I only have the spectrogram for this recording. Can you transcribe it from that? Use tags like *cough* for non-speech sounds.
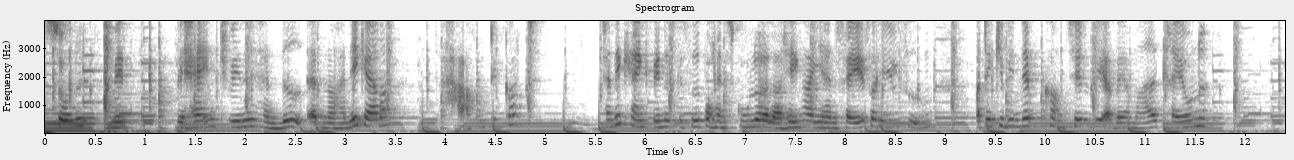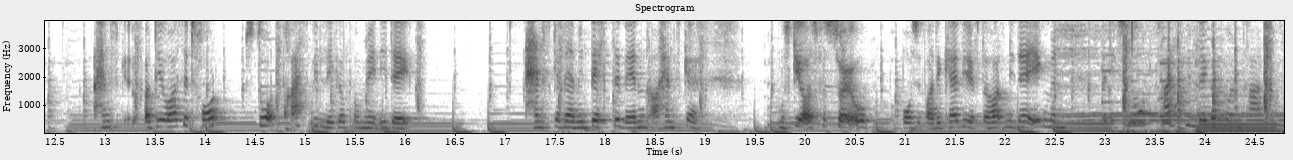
sunde mænd vil have en kvinde, han ved, at når han ikke er der, så har hun det godt. Han ikke have en kvinde, der skal sidde på hans skulder eller hænger i hans haser hele tiden. Og det kan vi nemt komme til ved at være meget krævende. Han skal, og det er jo også et hårdt, stort pres, vi lægger på mænd i dag. Han skal være min bedste ven, og han skal måske også forsørge, bortset fra det kan vi efterhånden i dag, ikke? Men, men det er et stort pres, vi lægger på en partner.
